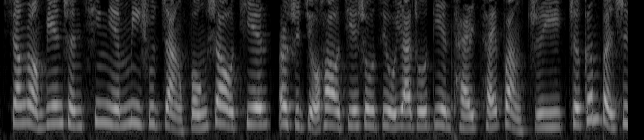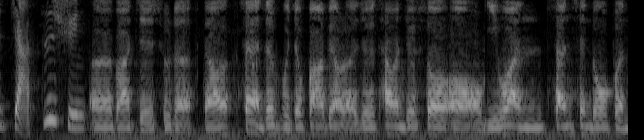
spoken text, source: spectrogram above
香港编程青年秘书长冯少天二十九号接受自由亚洲电台采访，质疑这根本是假咨询。呃，把它结束的，然后香港政府就发表了，就是他们就说哦，一万三千多。分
